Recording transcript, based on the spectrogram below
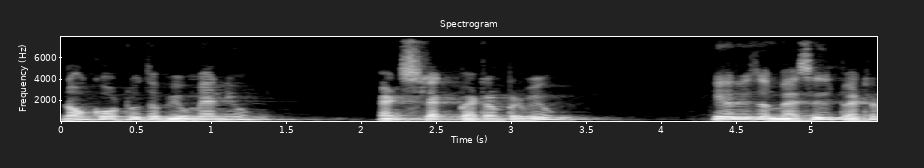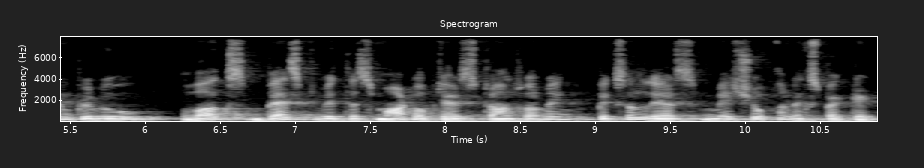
Now go to the view menu and select pattern preview here is a message pattern preview works best with the smart objects transforming pixel layers may show unexpected.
